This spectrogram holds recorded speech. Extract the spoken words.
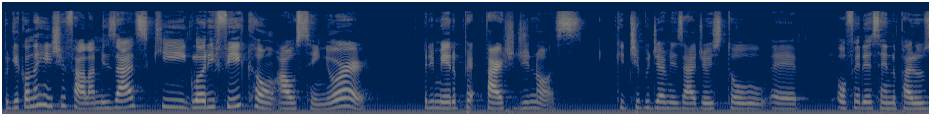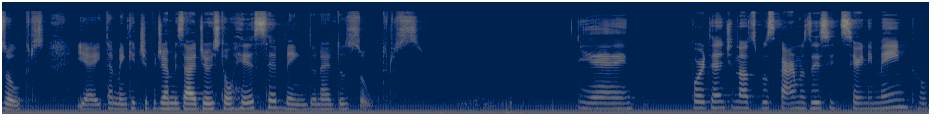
Porque quando a gente fala amizades que glorificam ao Senhor, primeiro parte de nós. Que tipo de amizade eu estou é, oferecendo para os outros? E aí também que tipo de amizade eu estou recebendo, né, dos outros. E é importante nós buscarmos esse discernimento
